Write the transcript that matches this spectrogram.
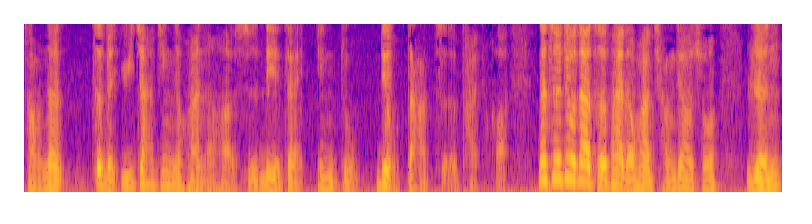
好，那这本《瑜伽经》的话呢，哈，是列在印度六大哲派哈。那这六大哲派的话，强调说，人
